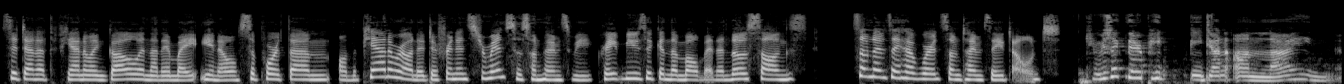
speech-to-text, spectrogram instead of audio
sit down at the piano and go, and then I might, you know, support them on the piano or on a different instrument. So sometimes we create music in the moment and those songs, sometimes they have words, sometimes they don't. Can music therapy be done online?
